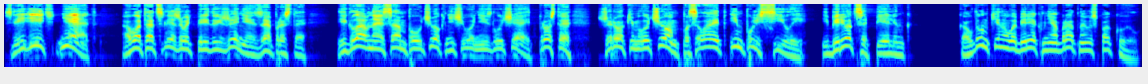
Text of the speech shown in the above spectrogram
Следить? Нет. А вот отслеживать передвижение запросто. И главное, сам паучок ничего не излучает. Просто широким лучом посылает импульс силы. и берется пелинг. Колдун кинул оберег мне обратно и успокоил.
